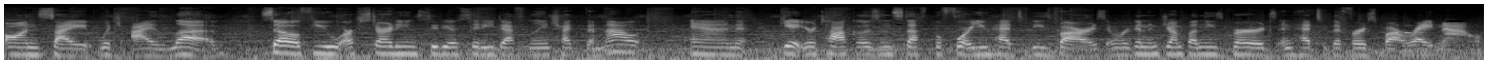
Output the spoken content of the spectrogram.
on site, which I love. So if you are starting in Studio City, definitely check them out and get your tacos and stuff before you head to these bars. And we're gonna jump on these birds and head to the first bar right now.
